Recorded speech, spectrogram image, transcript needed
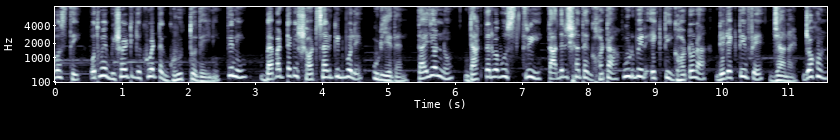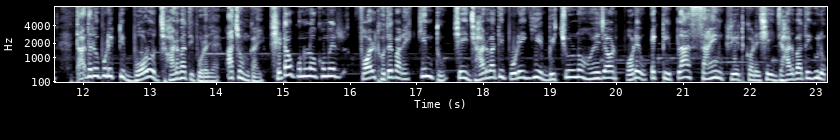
অবস্থি প্রথমে বিষয়টিকে খুব একটা গুরুত্ব দেয়নি। তিনি ব্যাপারটাকে শর্ট সার্কিট বলে উড়িয়ে দেন। তাই জন্য ডাক্তারবাবুর স্ত্রী তাদের সাথে ঘটা পূর্বের একটি ঘটনা ডিটেকটিভরে জানায়, যখন তাদের উপর একটি বড় ঝাড়বাতি পড়ে যায় আচমকাই। সেটাও কোনো রকমের ফল্ট হতে পারে, কিন্তু সেই ঝাড়বাতি পড়ে গিয়ে বিচূর্ণ হয়ে যাওয়ার পরেও একটি প্লাস সাইন ক্রিয়েট করে সেই ঝাড়বাতিগুলো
